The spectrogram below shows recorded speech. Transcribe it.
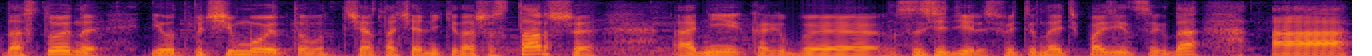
достойно. И вот почему это вот сейчас начальники наши старшие, они как бы сосиделись в этих, на этих позициях, да, а,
